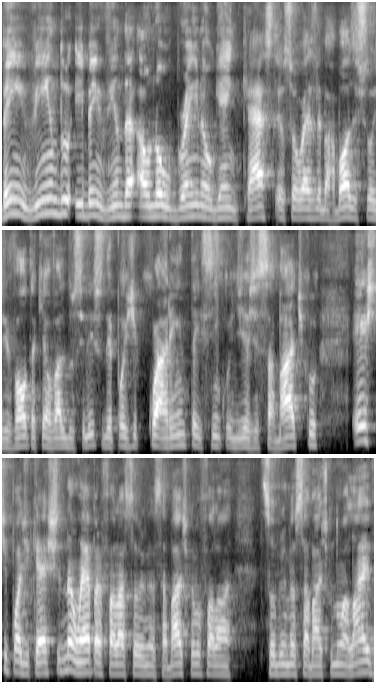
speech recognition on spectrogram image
Bem-vindo e bem-vinda ao No Brain No Gamecast. Eu sou Wesley Barbosa, estou de volta aqui ao Vale do Silício depois de 45 dias de sabático. Este podcast não é para falar sobre o meu sabático, eu vou falar sobre o meu sabático numa live.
